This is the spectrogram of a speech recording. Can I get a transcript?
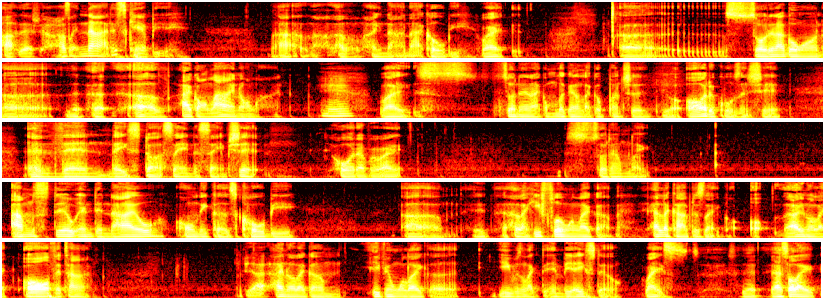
I, I was like, nah, this can't be. I, I, I'm like, nah, not Kobe, right? Uh, so then I go on, uh, uh, uh, I go online online, right? So then like I'm looking at like a bunch of you know, articles and shit, and then they start saying the same shit or whatever, right? So then I'm like, I'm still in denial only because Kobe, um, it, like he flew in like a helicopters like you know like all the time. Yeah, I know like um even with like uh he was in like the NBA still, right? So that- That's all like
